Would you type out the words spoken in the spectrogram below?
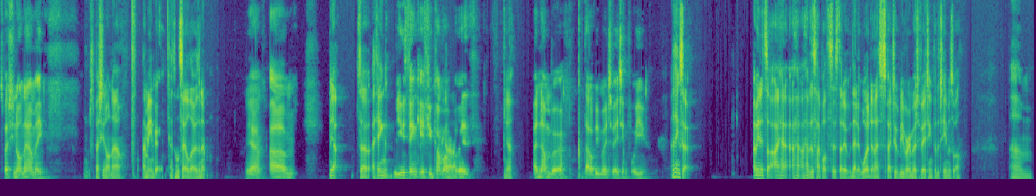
Especially not now, mate. Especially not now. I mean, okay. it's on sale though, isn't it? Yeah. Um, yeah. So I think. Do you think if you come up with yeah a number, that'll be motivating for you? I think so. I mean, it's I, ha- I have this hypothesis that it that it would, and I suspect it would be very motivating for the team as well. Um,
